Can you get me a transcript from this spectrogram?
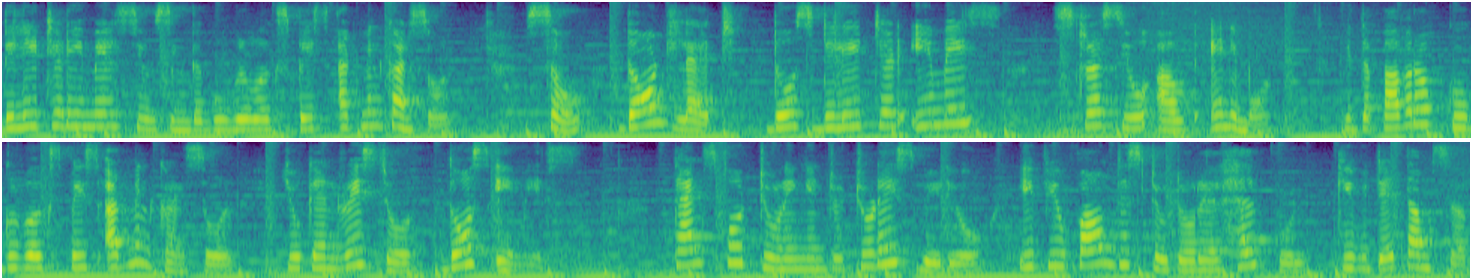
deleted emails using the Google Workspace admin console. So don't let those deleted emails stress you out anymore. With the power of Google Workspace Admin Console, you can restore those emails. Thanks for tuning into today's video. If you found this tutorial helpful, give it a thumbs up.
